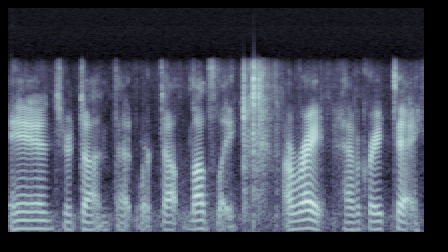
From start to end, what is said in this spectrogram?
And you're done. That worked out lovely. All right. Have a great day.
